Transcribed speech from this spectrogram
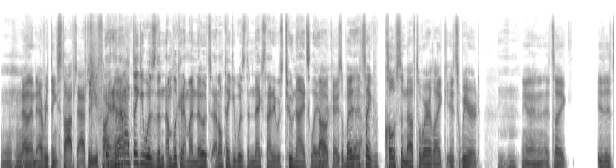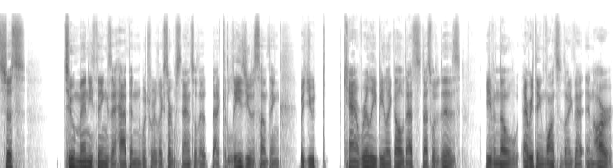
Mm-hmm. and then everything stops after you Yeah, find and that I don't think it was the. I'm looking at my notes. I don't think it was the next night. It was two nights later. oh, okay so but Yeah. it's like close enough to where like it's weird hmm and it's like it, it's just too many things that happen which were like circumstantial that that could lead you to something but you can't really be like oh that's that's what it is even though everything wants like that in our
